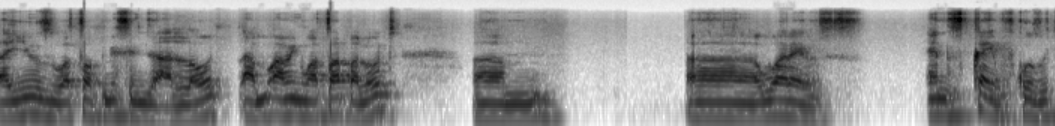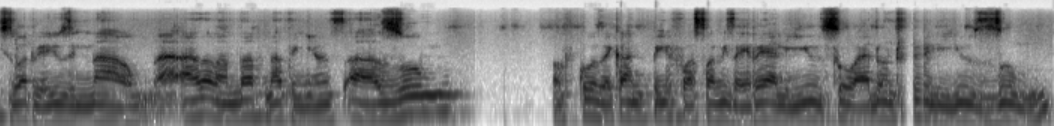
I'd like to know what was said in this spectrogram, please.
I use WhatsApp Messenger a lot. Um, I mean WhatsApp a lot. Um, uh, what else? And Skype, of course, which is what we're using now. Other than that, nothing else. Uh, Zoom, of course, I can't pay for a service I rarely use, so I don't really use Zoom.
